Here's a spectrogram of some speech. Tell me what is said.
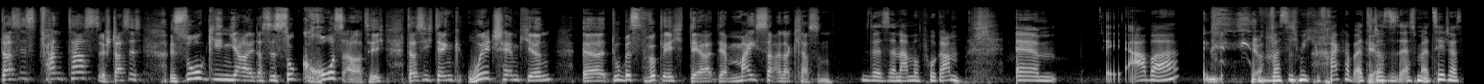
Das ist fantastisch. Das ist so genial. Das ist so großartig, dass ich denke, Will Champion, äh, du bist wirklich der, der Meister aller Klassen. Das ist der Name Programm. Ähm, aber Ja. was ich mich gefragt habe, als du Ja. das das erstmal erzählt hast,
